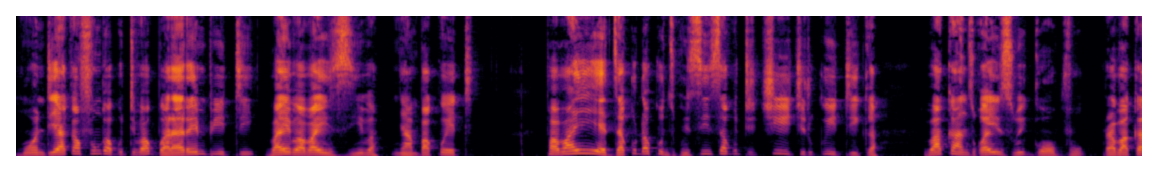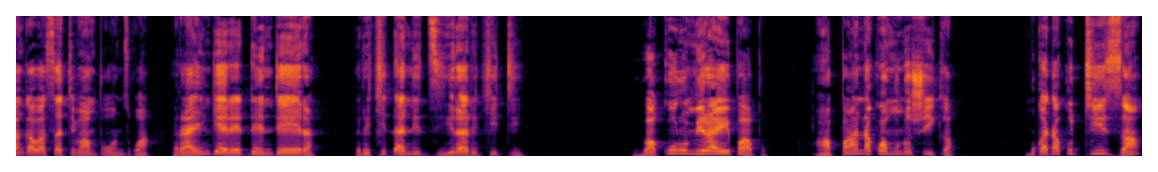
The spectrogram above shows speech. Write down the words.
Mhondi yakafunga kuti vagwara rembiti vaiva vaiziva nyamba kwete. Pavaiedza kuda kunzwisisa kuti chii chiri kuitika vakanzwa izwi gobvu ravakanga vasati vambonzwa rainge redendera richidanidzira richiti vakurumira ipapo hapana kwamunosvika. Mukada kutiza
